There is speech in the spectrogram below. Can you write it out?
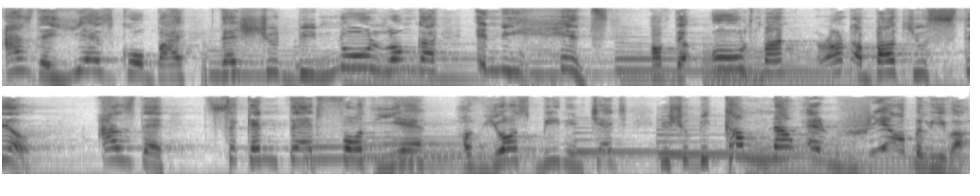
As the years go by, there should be no longer any hint of the old man around about you still. As the second, third, fourth year of yours being in church, you should become now a real believer,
